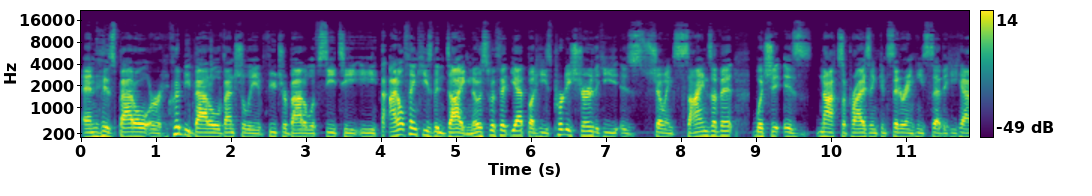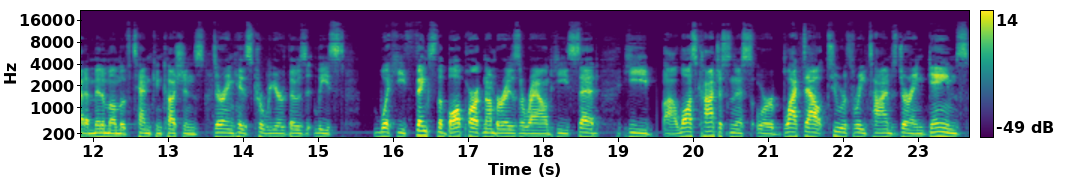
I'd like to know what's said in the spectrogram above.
and his battle, or could be battle eventually, future battle with CTE. I don't think he's been diagnosed with it yet, but he's pretty sure that he is showing signs of it, which is not surprising considering he said that he had a minimum of 10 concussions during his career, those at least what he thinks the ballpark number is around. He said he uh, lost consciousness or blacked out two or three times during games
